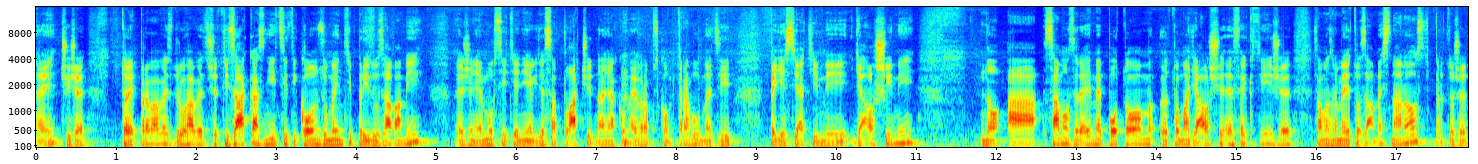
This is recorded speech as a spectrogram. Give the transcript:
Hej, čiže to je prvá vec. Druhá vec, že tí zákazníci, tí konzumenti prídu za vami, že nemusíte niekde sa tlačiť na nejakom európskom trhu medzi 50 ďalšími. No a samozrejme potom e, to má ďalšie efekty, že samozrejme je to zamestnanosť, pretože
